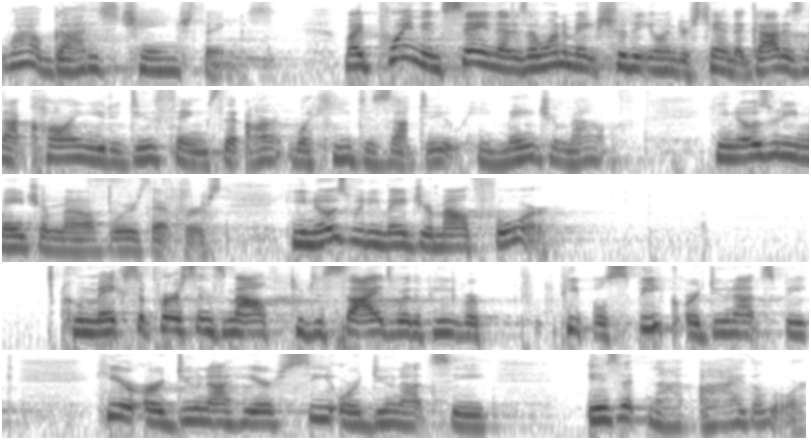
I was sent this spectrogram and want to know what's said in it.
Wow, God has changed things. My point in saying that is I want to make sure that you understand that God is not calling you to do things that aren't what He designed to do. He made your mouth. He knows what He made your mouth. Where's that verse? He knows what He made your mouth for. Who makes a person's mouth, who decides whether people speak or do not speak, hear or do not hear, see or do not see. Is it not I, the Lord?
